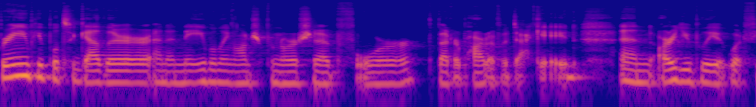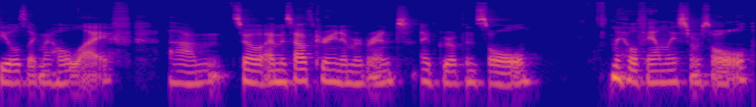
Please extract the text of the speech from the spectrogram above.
bringing people together and enabling entrepreneurship for the better part of a decade and arguably what feels like my whole life. Um, so I'm a South Korean immigrant. I grew up in Seoul my whole family's from Seoul,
